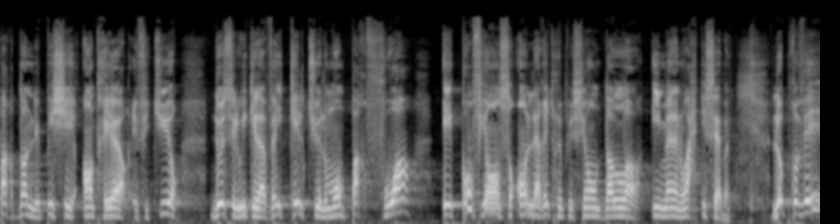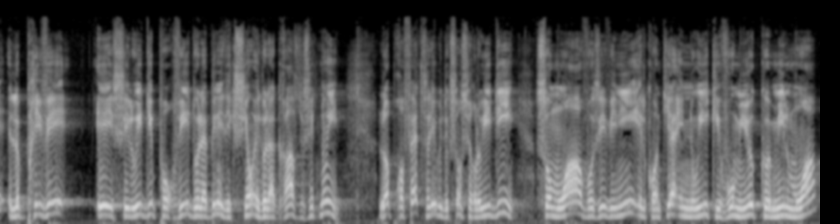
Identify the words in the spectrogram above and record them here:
pardonne les péchés antérieurs et futurs de celui qui la veille culturellement parfois et confiance en la rétribution d'Allah. Le privé, le privé est celui du pourvu de la bénédiction et de la grâce de cette nuit. Le prophète, salut bénédiction sur lui, dit Ce mois est venu, il contient une nuit qui vaut mieux que mille mois.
